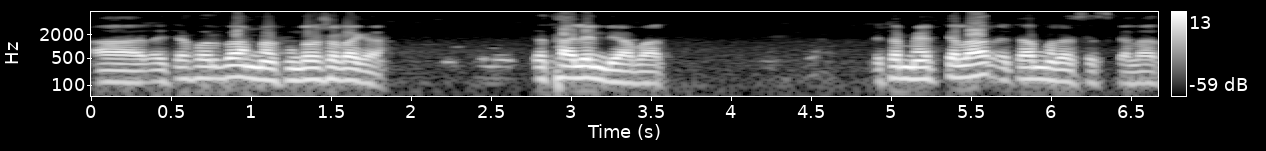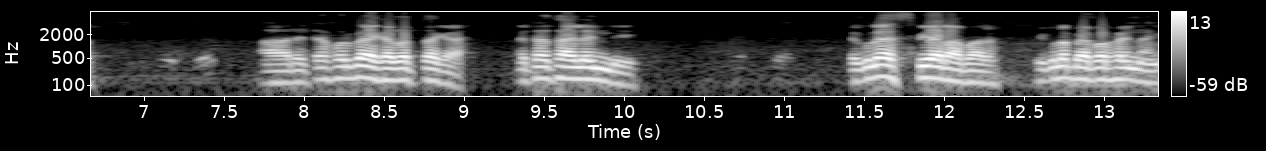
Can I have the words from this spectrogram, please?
আর এটা পড়বে আপনার পনেরোশো টাকা। এটা থাইল্যান্ডে আবার। এটা ম্যাট কালার এটা আপনার এস এস কালার। আর এটা পড়বে এক হাজার টাকা। এটা থাইল্যান্ডি এগুলো স্পেয়ার আবার। এগুলো ব্যবহার হয় নাই।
